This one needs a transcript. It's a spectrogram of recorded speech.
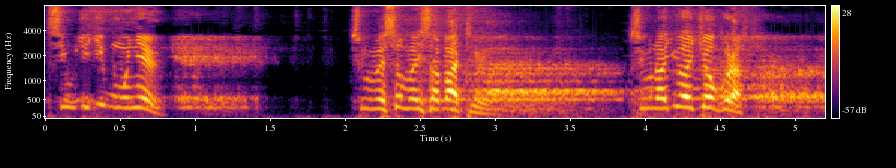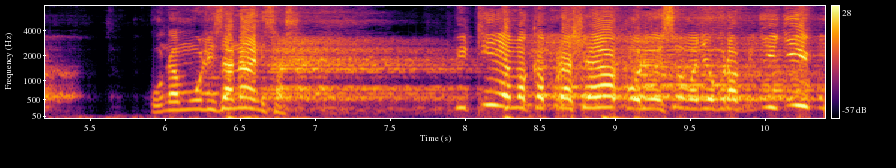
Si ujijibu mwenyewe si umesoma hisabati wewe si unajua geography? Unamuuliza nani sasa? Pitia makabrasha yako uliyosoma geography jijibu.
